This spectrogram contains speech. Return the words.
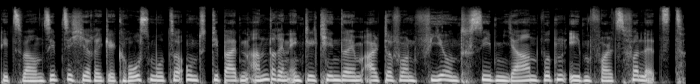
Die 72-jährige Großmutter und die beiden anderen Enkelkinder im Alter von vier und sieben Jahren wurden ebenfalls ebenfalls verletzt.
